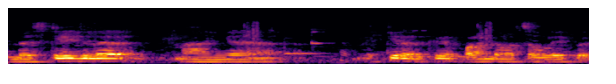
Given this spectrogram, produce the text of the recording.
இந்த ஸ்டேஜில் நான் இங்கே நிற்கிறதுக்கு பன்னெண்டு வருஷம் உழைப்பு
